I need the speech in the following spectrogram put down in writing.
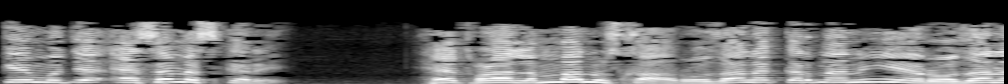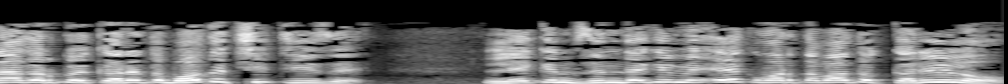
کے مجھے ایس ایم ایس کرے، ہے تھوڑا لمبا نسخہ، روزانہ کرنا نہیں ہے۔ روزانہ اگر کوئی کرے تو بہت اچھی چیز ہے۔ لیکن زندگی میں ایک مرتبہ تو کر ہی لو۔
